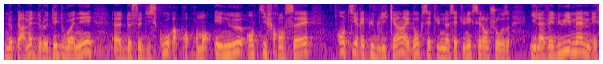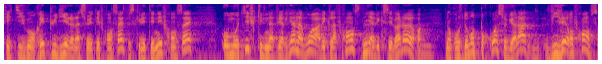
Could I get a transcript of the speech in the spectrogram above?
ne permettent de le dédouaner de ce discours à proprement haineux, anti-français, anti-républicain, et donc c'est une, une, excellente chose. Il avait lui-même effectivement répudié la nationalité française, puisqu'il était né français, au motif qu'il n'avait rien à voir avec la France ni avec ses valeurs. Donc on se demande pourquoi ce gars-là vivait en France.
